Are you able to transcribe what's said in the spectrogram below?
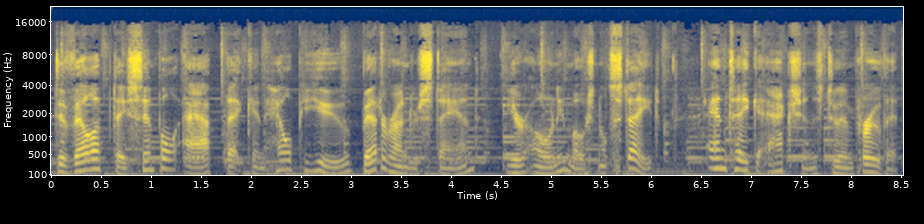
developed a simple app that can help you better understand your own emotional state and take actions to improve it.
